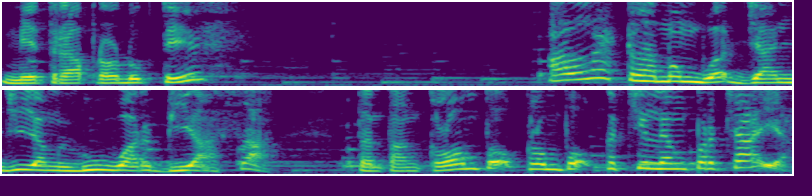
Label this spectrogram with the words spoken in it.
Mitra produktif, Allah telah membuat janji yang luar biasa tentang kelompok-kelompok kecil yang percaya.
